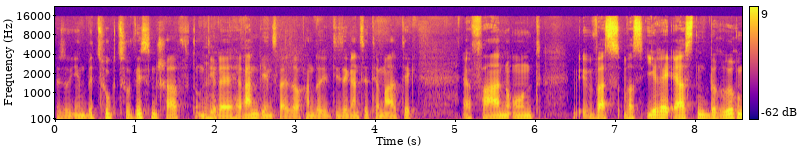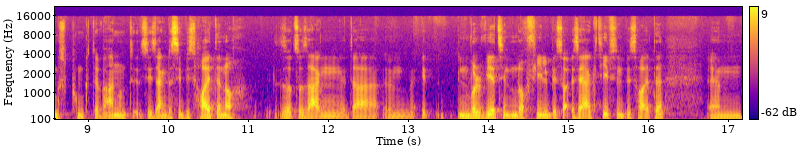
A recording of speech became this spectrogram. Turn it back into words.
also ihren Bezug zur Wissenschaft und mhm. ihre Herangehensweise auch an die, diese ganze Thematik erfahren und was, was Ihre ersten Berührungspunkte waren. Und Sie sagen, dass Sie bis heute noch sozusagen da ähm, involviert sind und auch viel bis, sehr aktiv sind bis heute. Ähm,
